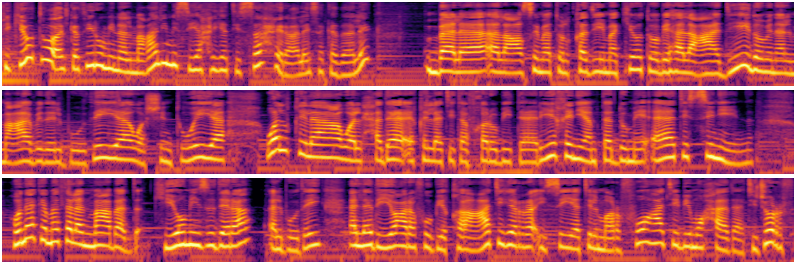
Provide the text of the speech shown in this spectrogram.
في كيوتو الكثير من المعالم السياحية الساحرة أليس كذلك؟ بلى العاصمة القديمة كيوتو بها العديد من المعابد البوذية والشنتوية والقلاع والحدائق التي تفخر بتاريخ يمتد مئات السنين. هناك مثلا معبد كيوميزوديرا البوذي الذي يعرف بقاعته الرئيسية المرفوعة بمحاذاة جرف،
